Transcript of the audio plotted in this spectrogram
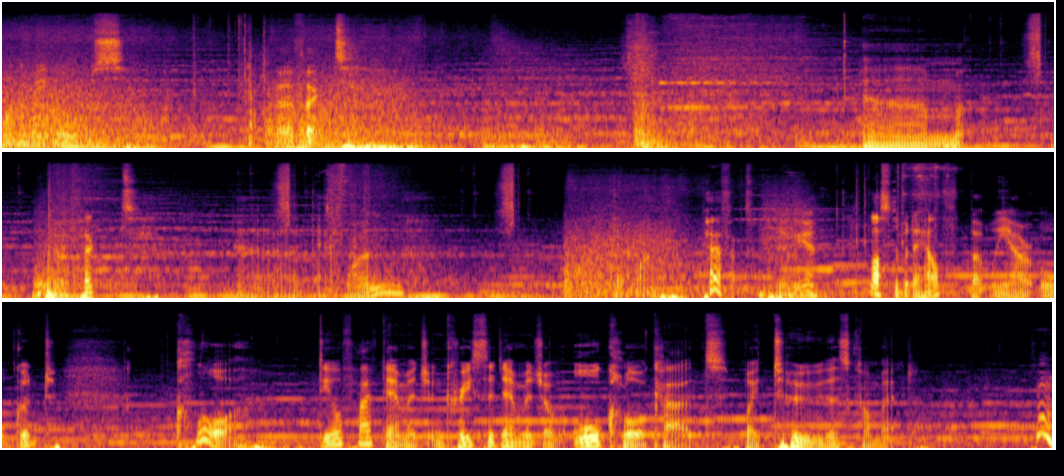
one of the orbs. Perfect. Um, perfect. Uh, that one. That one. Perfect. There we go. Lost a bit of health, but we are all good. Claw. Deal 5 damage. Increase the damage of all claw cards by 2 this combat. Hmm.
